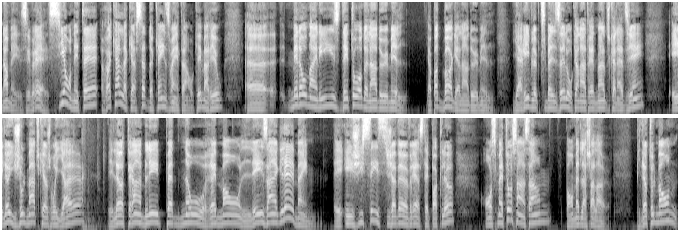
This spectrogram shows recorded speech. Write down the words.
non, mais c'est vrai, si on était, recale la cassette de 15-20 ans, OK, Mario? Euh, middle 90s, détour de l'an 2000. Il n'y a pas de bug à l'an 2000. Il arrive le petit Belzil au camp d'entraînement du Canadien, et là, il joue le match qu'il a joué hier. Et là, Tremblay, Pedneau, Raymond, les Anglais même, et, et JC, si j'avais vrai à cette époque-là, on se met tous ensemble, puis on met de la chaleur. Puis là, tout le monde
